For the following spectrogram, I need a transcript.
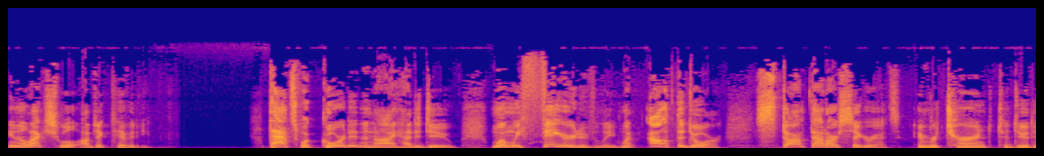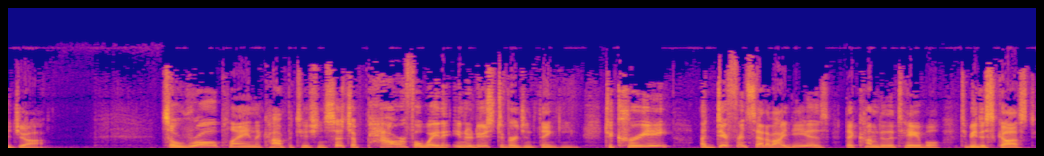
intellectual objectivity. That's what Gordon and I had to do when we figuratively went out the door, stomped out our cigarettes, and returned to do the job. So, role playing the competition is such a powerful way to introduce divergent thinking, to create a different set of ideas that come to the table to be discussed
